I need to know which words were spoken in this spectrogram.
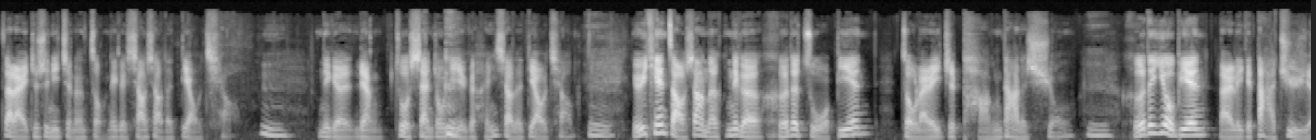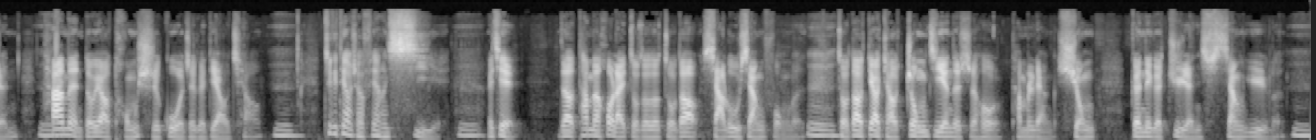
再来就是你只能走那个小小的吊桥。嗯，那个两座山中间有一个很小的吊桥。嗯，有一天早上呢，那个河的左边。走来了一只庞大的熊，嗯，河的右边来了一个大巨人，他们都要同时过这个吊桥，嗯，这个吊桥非常细耶，嗯，而且你知道他们后来走走走走到狭路相逢了，嗯，走到吊桥中间的时候，他们两个熊跟那个巨人相遇了，嗯，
